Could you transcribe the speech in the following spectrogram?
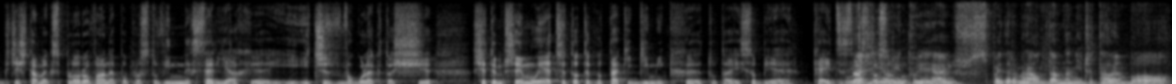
gdzieś tam eksplorowane po prostu w innych seriach i, i czy w ogóle ktoś się tym przejmuje, czy to tylko taki gimmick tutaj sobie Kate zastosował. Ja się nie orientuję, ja już Spidermana od dawna nie czytałem, bo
